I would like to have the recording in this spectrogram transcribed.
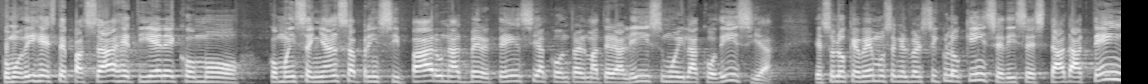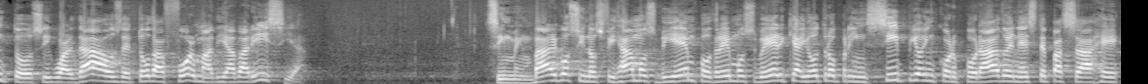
Como dije, este pasaje tiene como, como enseñanza principal una advertencia contra el materialismo y la codicia. Eso es lo que vemos en el versículo 15. Dice, estad atentos y guardaos de toda forma de avaricia. Sin embargo, si nos fijamos bien, podremos ver que hay otro principio incorporado en este pasaje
